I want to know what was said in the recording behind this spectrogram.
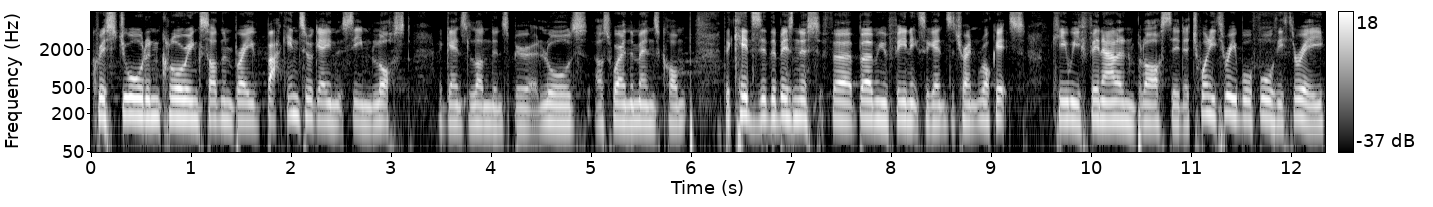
Chris Jordan clawing Southern Brave back into a game that seemed lost against London Spirit at Lords. Elsewhere in the men's comp, the kids did the business for Birmingham Phoenix against the Trent Rockets. Kiwi Finn Allen blasted a 23 ball 43.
